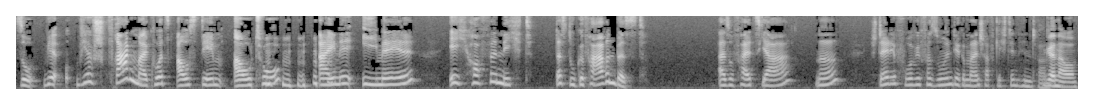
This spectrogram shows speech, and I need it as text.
So, wir, wir fragen mal kurz aus dem Auto eine E-Mail. Ich hoffe nicht, dass du gefahren bist. Also, falls ja, ne? Stell dir vor, wir versohlen dir gemeinschaftlich den Hintern. Genau.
